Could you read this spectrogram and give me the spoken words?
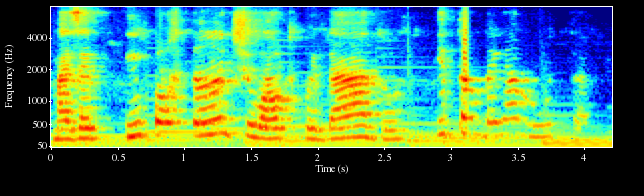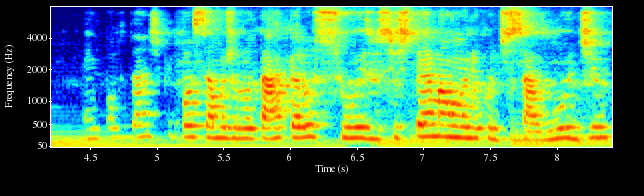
Mas é importante o autocuidado e também a luta. É importante que possamos lutar pelo SUS, o Sistema Único de Saúde,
